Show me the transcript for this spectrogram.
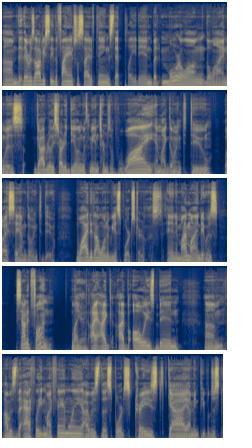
um, th- there was obviously the financial side of things that played in, but more along the line was God really started dealing with me in terms of why am I going to do what I say I'm going to do? Why did I want to be a sports journalist? And in my mind, it was it sounded fun. Like yeah. I, I I've always been um, I was the athlete in my family. I was the sports crazed guy. I mean, people just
